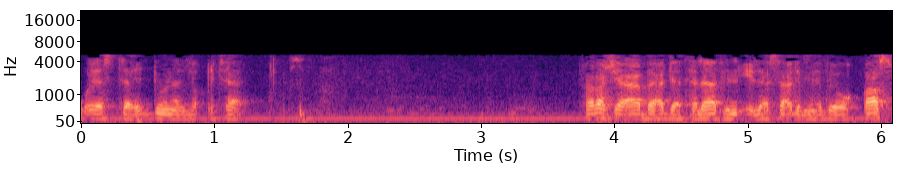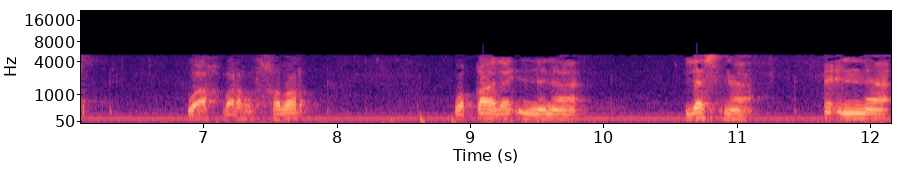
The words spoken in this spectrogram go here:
ويستعدون للقتال. فرجع بعد ثلاث إلى سعد بن أبي وقاص وأخبره الخبر وقال إننا لسنا إن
